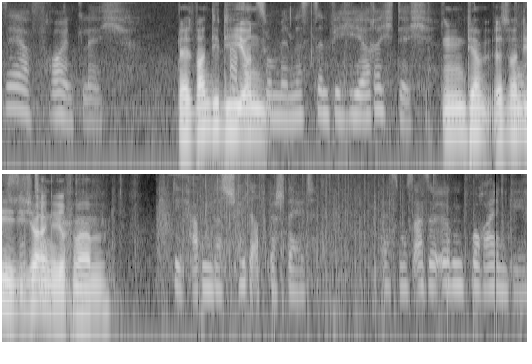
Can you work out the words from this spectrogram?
Sehr freundlich. Das waren die, die Aber und. zumindest sind wir hier richtig. Hm, Die haben, das waren die, die schon angegriffen haben. Die haben das Schild aufgestellt. Es muss also irgendwo reingehen.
